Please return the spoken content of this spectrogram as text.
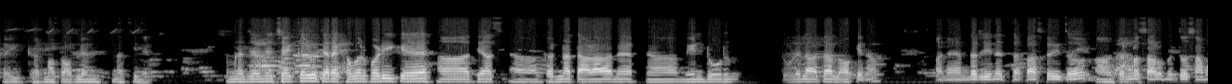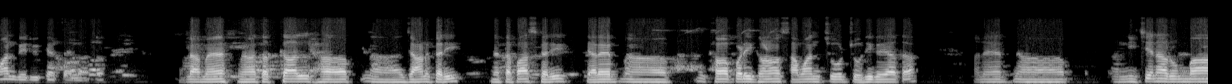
કંઈ ઘરમાં પ્રોબ્લેમ નથી ને. હમણાં જઈને ચેક કર્યું ત્યારે ખબર પડી કે ત્યાં ઘરના તાળા અને મેઇન ડોર તોડેલા હતા લોક એના. અને અંદર જઈને તપાસ કરી તો ઘરનો સારો બધો સામાન વેરવિખેર થયેલો હતો. એટલે અમે તત્કાલ જાણ કરી ને તપાસ કરી. ત્યારે ખબર પડી ઘણો સામાન ચોર ચોરી ગયા હતા. અને નીચેના રૂમમાં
